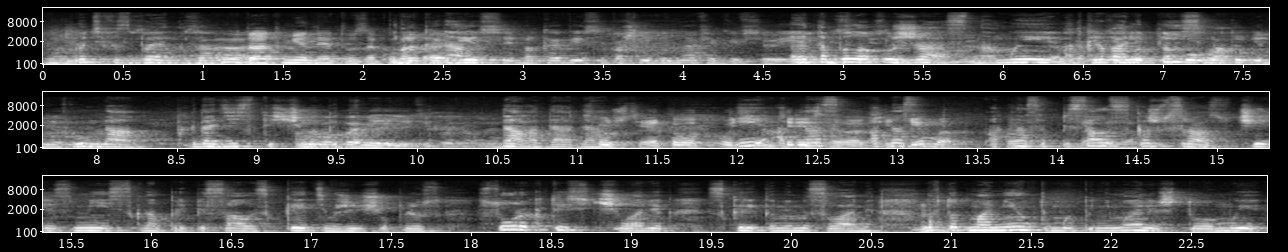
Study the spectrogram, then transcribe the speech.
Ну, Против СБН. за- за- Ну, до отмены этого закона. Мракобесы, мракобесы, пошли вы нафиг и все. Это было ужасно. Мы открывали письма. Да, когда 10 тысяч Мы вам человек. поверили, типа, да? Да, да, да. Слушайте, это вот очень И от интересная нас- вообще от нас, тема. От Ну, нас отписалось, да-да-да. скажу сразу, через месяц к нам приписалось к этим же еще плюс 40 тысяч человек с криками «Мы с вами». Но в тот момент мы понимали, что мы,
